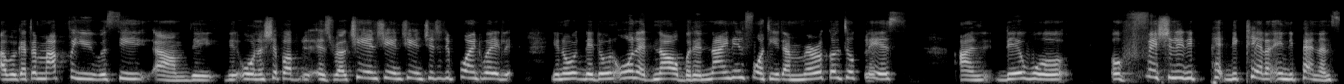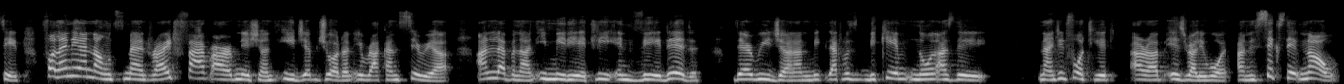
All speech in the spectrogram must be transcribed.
I will get a map for you. You will see um, the, the ownership of Israel change, change, change, change to the point where, you know, they don't own it now. But in 1948, a miracle took place and they were officially de- declared an independent state. Following the announcement, right, five Arab nations, Egypt, Jordan, Iraq, and Syria, and Lebanon immediately invaded their region, and be- that was became known as the 1948 Arab-Israeli War. And the sixth day now,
